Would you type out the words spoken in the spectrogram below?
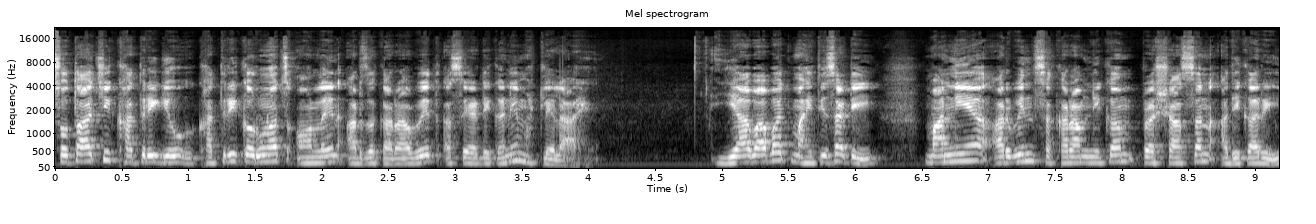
स्वतःची खात्री घेऊ खात्री करूनच ऑनलाईन अर्ज करावेत असं या ठिकाणी म्हटलेलं आहे. याबाबत माहितीसाठी माननीय अरविंद सखाराम निकम प्रशासन अधिकारी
